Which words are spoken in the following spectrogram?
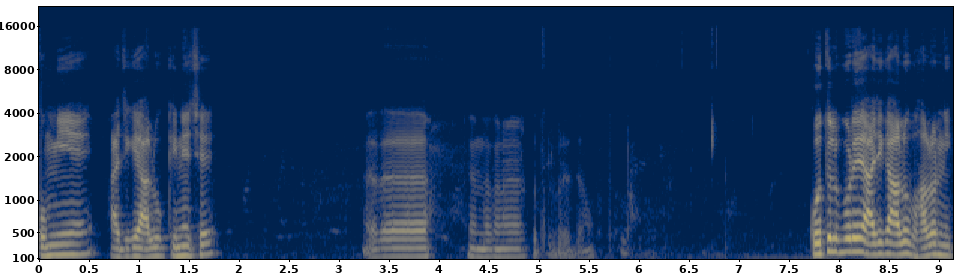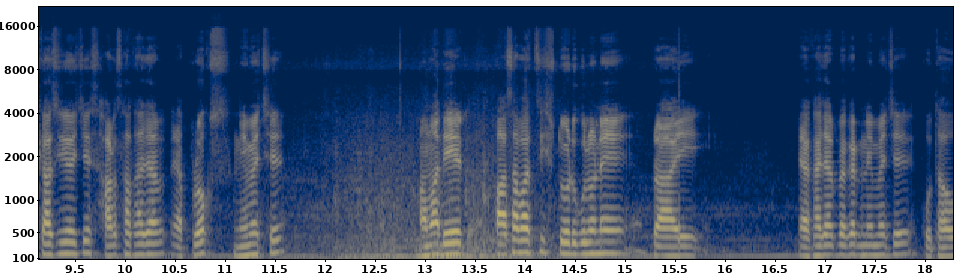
কমিয়ে আজকে আলু কিনেছে। কতুলপুরে আজকে আলু ভালো নিকাশি হয়েছে, সাড়ে সাত হাজার অ্যাপ্রক্স নেমেছে। আমাদের পাশাপাশি স্টোরগুলোনে প্রায় এক হাজার প্যাকেট নেমেছে, কোথাও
